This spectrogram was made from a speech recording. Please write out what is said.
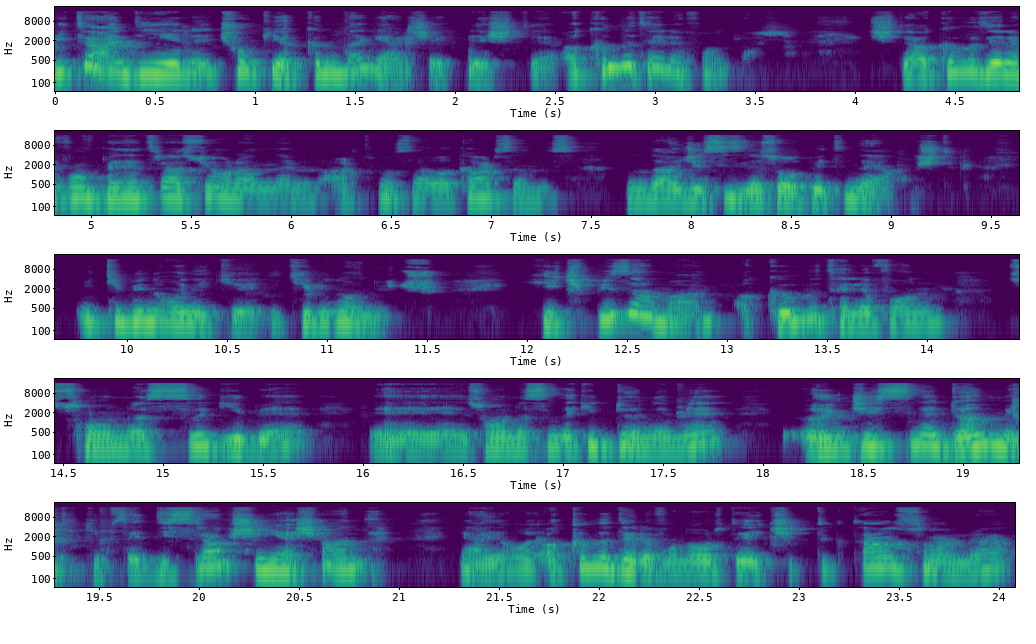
Bir tane diğeri çok yakında gerçekleşti. Akıllı telefonlar. İşte akıllı telefon penetrasyon oranlarının artmasına bakarsanız, bunu daha önce sizle sohbetini de yapmıştık. 2012, 2013 hiçbir zaman akıllı telefon sonrası gibi e, sonrasındaki dönemi öncesine dönmedi kimse. Disruption yaşandı. Yani o akıllı telefon ortaya çıktıktan sonra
